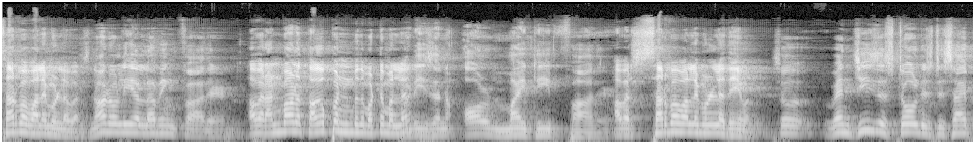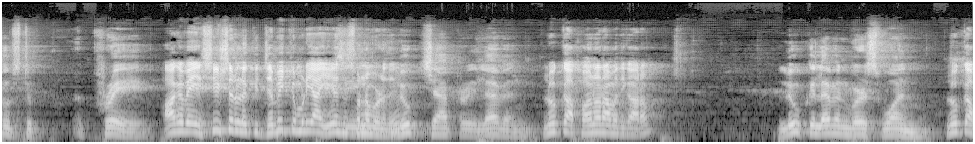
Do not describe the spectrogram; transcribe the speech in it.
சர்வ வல்லமுள்ளவர் He's not only a loving father, அவர் அன்பான தகப்பன் என்பது மட்டுமல்ல but he's an almighty father. அவர் சர்வ வல்லமுள்ள தேவன் So, when Jesus told his disciples to pray, ஆகவே சீஷர்களுக்கு ஜெபிக்க முடியா இயேசு சொன்ன பொழுது Luke chapter 11, லூக்கா பதினோராம் அதிகாரம் Luke 11, verse 1, லூக்கா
